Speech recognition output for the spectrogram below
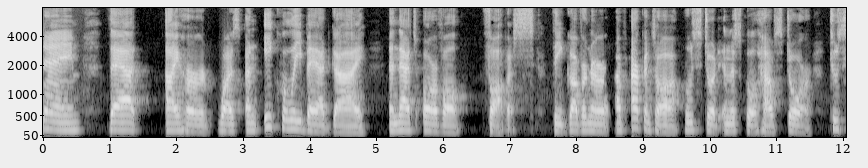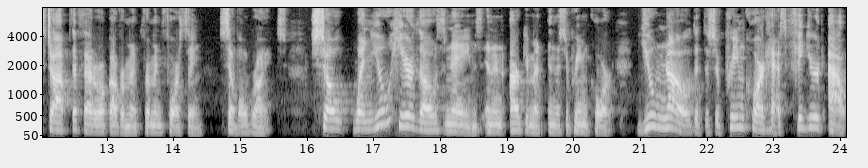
guy. name that I heard was an equally bad guy, and that's Orville Faubus, the governor of Arkansas, who stood in the schoolhouse door to stop the federal government from enforcing civil rights. So when you hear those names in an argument in the Supreme Court, you know that the Supreme Court has figured out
